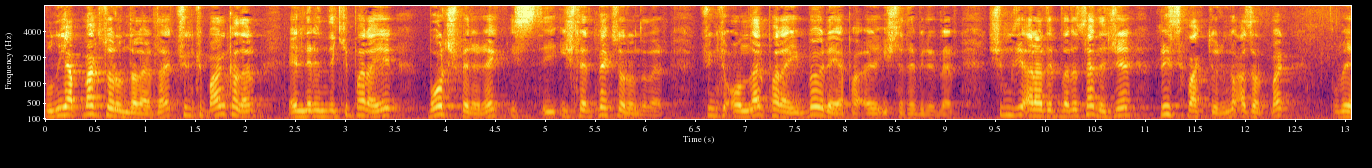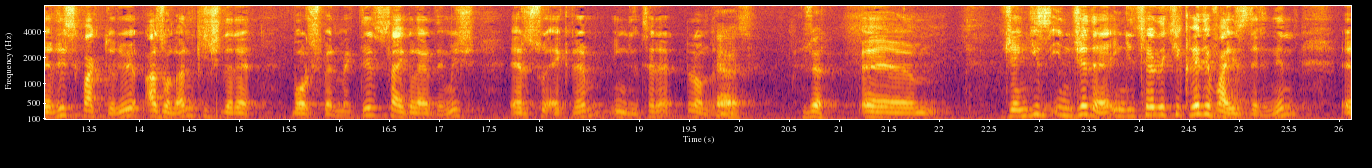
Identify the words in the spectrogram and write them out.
Bunu yapmak zorundalar da. Çünkü bankalar ellerindeki parayı borç vererek işletmek zorundalar. Çünkü onlar parayı böyle e, işletebilirler. Şimdi aradıkları sadece risk faktörünü azaltmak ve risk faktörü az olan kişilere borç vermektir. Saygılar demiş Ersu Ekrem İngiltere Londra. Evet. Güzel. Ee, Cengiz İnce de İngiltere'deki kredi faizlerinin e,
